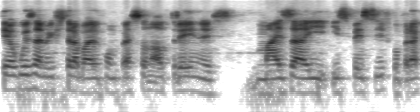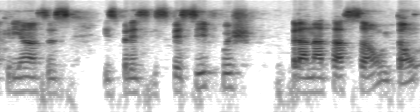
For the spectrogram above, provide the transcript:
tem alguns amigos que trabalham como personal trainers, mas aí específico para crianças, espe específicos para natação. Então,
